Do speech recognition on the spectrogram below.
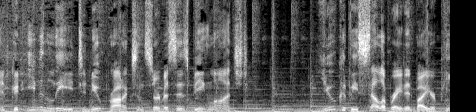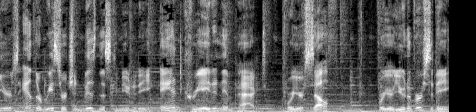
and could even lead to new products and services being launched. You could be celebrated by your peers and the research and business community and create an impact for yourself, for your university,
